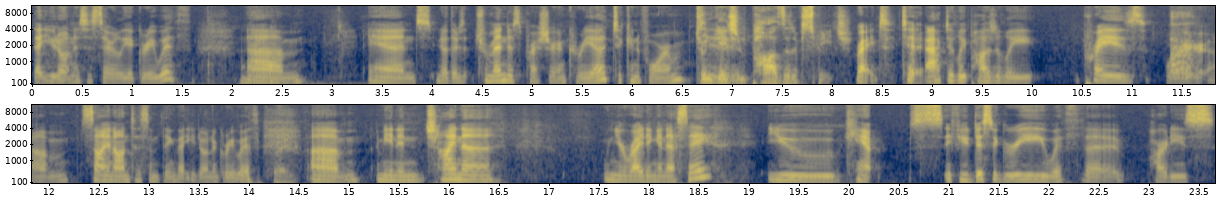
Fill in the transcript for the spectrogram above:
that you don't necessarily agree with. Um, and you know, there's tremendous pressure in Korea to conform to engage in positive speech. right to Right. actively positively praise or um, sign on to something that you don't agree with. Right. Um, I mean, in China, when you're writing an essay, you can't, if you disagree with the party's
